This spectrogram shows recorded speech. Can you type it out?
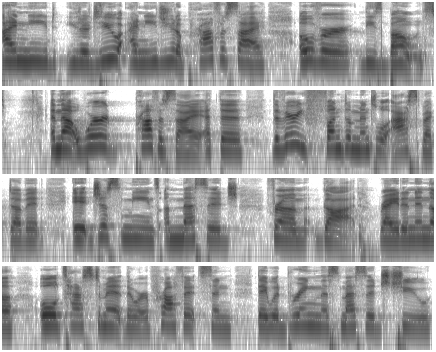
I need you to do. I need you to prophesy over these bones. And that word prophesy, at the, the very fundamental aspect of it, it just means a message from God, right? And in the Old Testament, there were prophets and they would bring this message to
